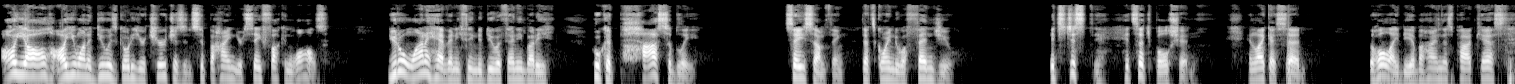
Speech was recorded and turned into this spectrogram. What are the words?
all y'all, all you want to do is go to your churches and sit behind your safe fucking walls. You don't want to have anything to do with anybody who could possibly say something that's going to offend you. It's just, it's such bullshit. And like I said, the whole idea behind this podcast,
